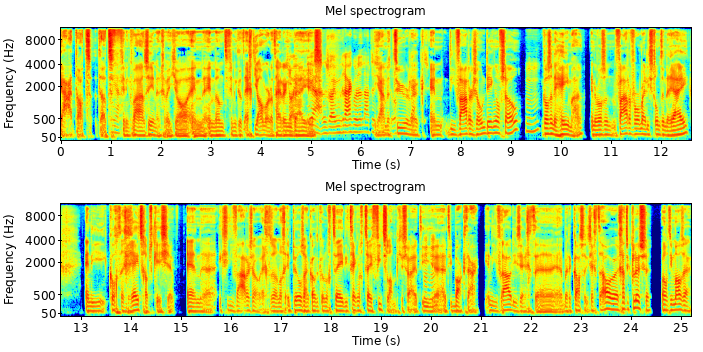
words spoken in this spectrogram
Ja, dat, dat Ja. vind ik waanzinnig, weet je wel. En, en dan vind ik het echt jammer dat hij er niet je- bij is. Ja, dan zou je hem graag willen laten zien. Ja, natuurlijk. En die vader-zoon ding of zo. Mhm. Ik was in de HEMA. En er was een vader voor mij, die stond in de rij. En die kocht een gereedschapskistje. En eh, ik zie die vader zo echt zo nog impuls aankomen. Ik heb nog twee, die trekt nog twee fietslampjes zo uit die, Mhm. eh, uit die bak daar. En die vrouw die zegt eh, bij de kassa, die zegt, oh, gaat u klussen? Waarop die man zei,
